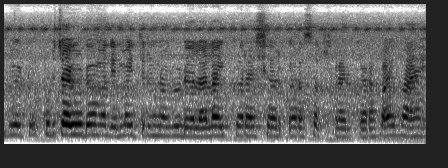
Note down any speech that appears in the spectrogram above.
भेटू पुढच्या व्हिडिओमध्ये मैत्रिणी व्हिडिओला लाईक करा शेअर करा सबस्क्राईब करा बाय बाय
